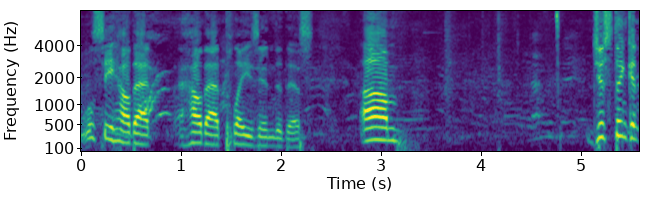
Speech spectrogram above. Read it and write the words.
we'll see how that how that plays into this. Um, just thinking,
